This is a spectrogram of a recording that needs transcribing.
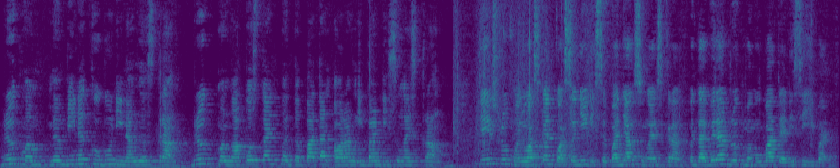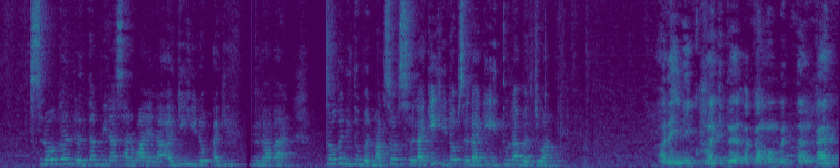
Brooke mem- membina kubu di Nanga Skrang. Brooke menghapuskan pentempatan orang Iban di Sungai Skrang. James Brooke meluaskan kuasanya di sepanjang Sungai Skrang. Pentadbiran Brooke mengubah tradisi Iban. Slogan Rentap Wira Sarwa ialah Agi Hidup Agi Melaban. Slogan itu bermaksud selagi hidup selagi itulah berjuang. Hari ini kumpulan kita akan membentangkan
